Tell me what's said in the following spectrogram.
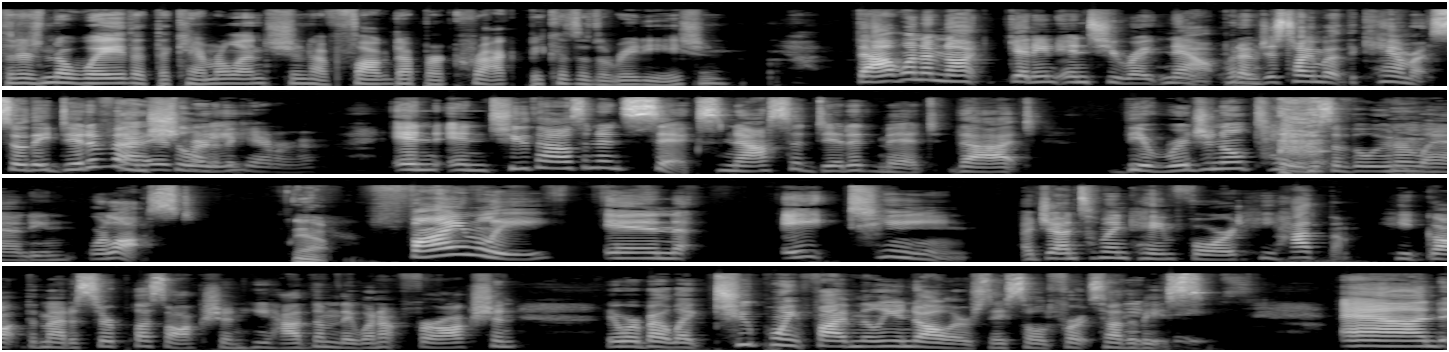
there's no way that the camera lens shouldn't have fogged up or cracked because of the radiation? That one I'm not getting into right now, but I'm just talking about the camera. So they did eventually camera. in in 2006 nasa did admit that the original tapes of the lunar landing were lost Yeah. finally in 18 a gentleman came forward. He had them. He'd got them at a surplus auction. He had them. They went up for auction. They were about like 2.5 million dollars they sold for at sotheby's. And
